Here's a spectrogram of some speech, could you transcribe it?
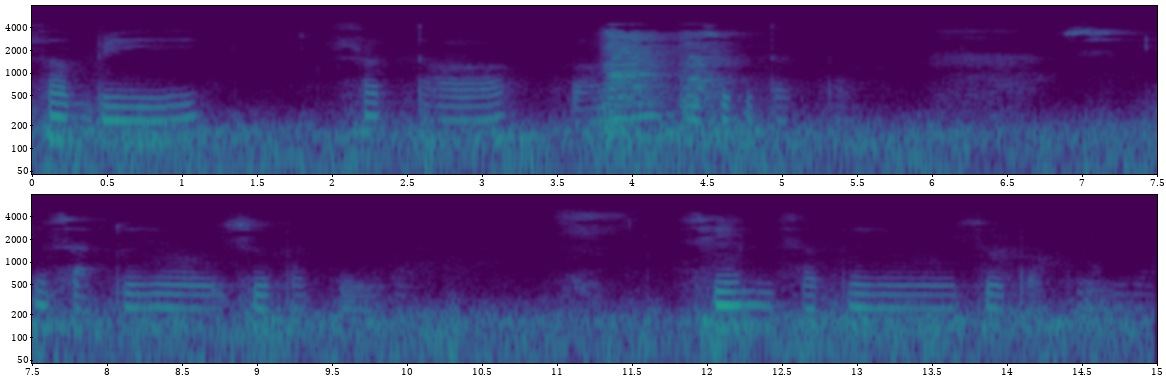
සබ්බේ සත්තා භවන්තු සුභිතත්තා සත්වයෝ සුපත්වේවා සිල් සත්වයෝ සුපත්වේවා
